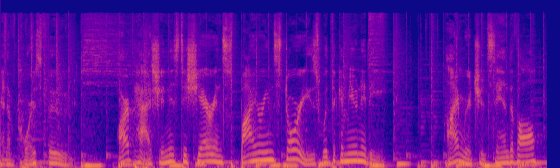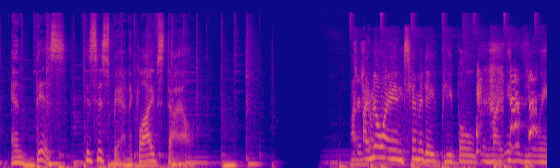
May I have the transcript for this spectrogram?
and of course, food. Our passion is to share inspiring stories with the community. I'm Richard Sandoval, and this is Hispanic Lifestyle. I know I intimidate people in my interviewing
